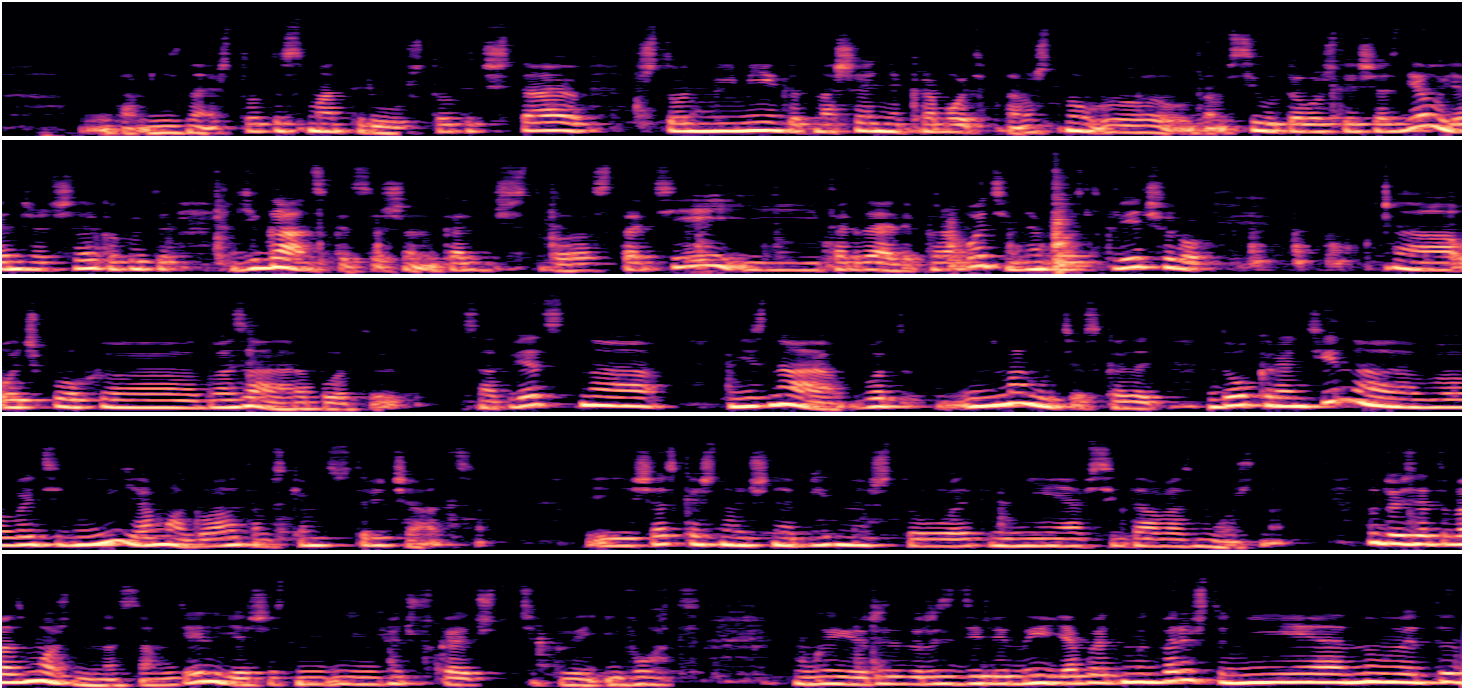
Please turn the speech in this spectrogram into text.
там, не знаю, что-то смотрю, что-то читаю, что не имеет отношения к работе, потому что, ну, э, там, в силу того, что я сейчас делаю, я, например, читаю какое-то гигантское совершенно количество статей и так далее по работе. У меня просто к вечеру а, очень плохо глаза работают. Соответственно, не знаю, вот не могу тебе сказать. До карантина в, в эти дни я могла там с кем-то встречаться. И сейчас, конечно, очень обидно, что это не всегда возможно. Ну, то есть это возможно на самом деле. Я сейчас не, не хочу сказать, что типа и вот мы разделены. Я поэтому и говорю, что не, ну, это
